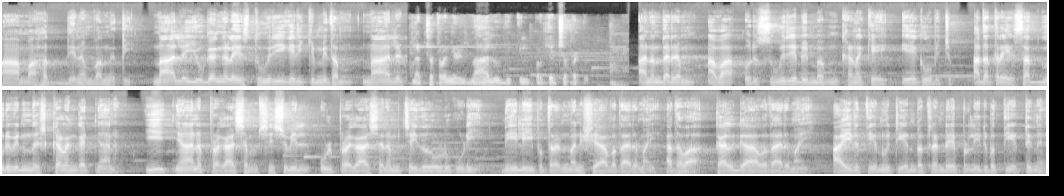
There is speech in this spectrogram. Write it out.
ആ മഹത് ദിനം വന്നെത്തി. നാല് യുഗങ്ങളെ സ്ഥൂരീകരിക്കും വിധം നാല് നക്ഷത്രങ്ങൾ നാലു ദിക്കിൽ പ്രത്യക്ഷപ്പെട്ടു. അനന്തരം അവ ഒരു സൂര്യബിംബം കണക്കെ ഏകോപിച്ചു. അതത്രേ സദ്ഗുരുവിന് നിഷ്കളങ്ക ജ്ഞാനം. ഈ ജ്ഞാനപ്രകാശം ശിശുവിൽ ഉൾപ്രകാശനം ചെയ്തതോടുകൂടി നീലിപുത്രൻ മനുഷ്യാവതാരമായി അഥവാ കൽഗ അവതാരമായി ആയിരത്തി എണ്ണൂറ്റി എൺപത്തിരണ്ട് ഏപ്രിൽ ഇരുപത്തിയെട്ടിന്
